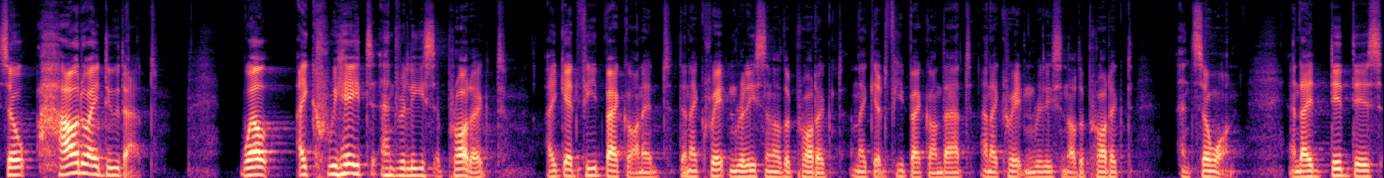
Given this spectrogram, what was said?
So how do i do that? Well i create and release a product i get feedback on it then i create and release another product and i get feedback on that and i create and release another product and so on and i did this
